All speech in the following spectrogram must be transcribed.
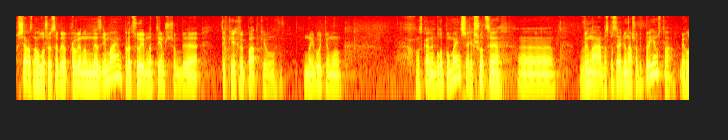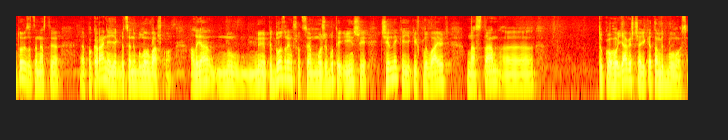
ще раз наголошую, себе провину не знімаємо. Працюємо над тим, щоб е, таких випадків в майбутньому ну, скажімо, було поменше. Якщо це е, вина безпосередньо нашого підприємства, ми готові за це нести е, покарання, якби це не було важко. Але я, ну, ми підозрюємо, що це може бути і інші чинники, які впливають на стан е, такого явища, яке там відбулося.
